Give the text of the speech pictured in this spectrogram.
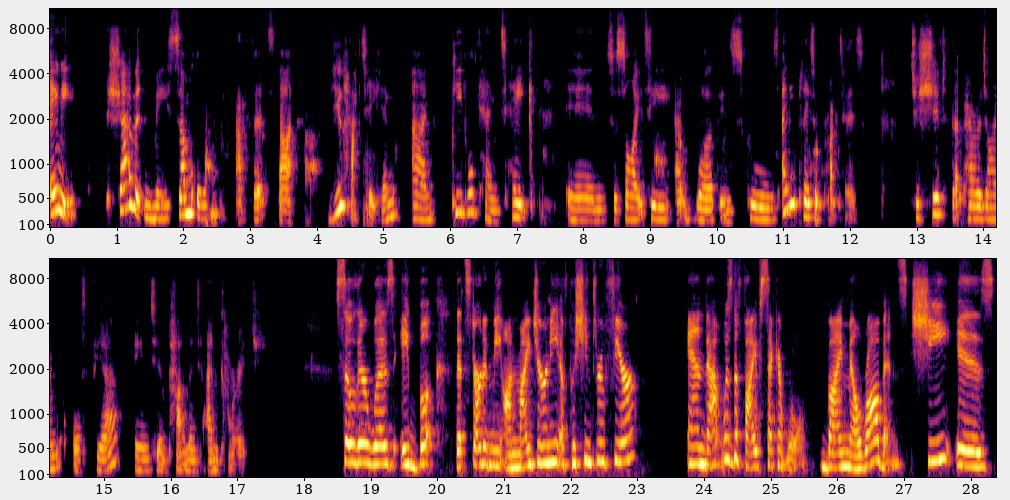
Amy, share with me some of the efforts that you have taken and people can take in society, at work, in schools, any place of practice to shift that paradigm of fear into empowerment and courage. So there was a book that started me on my journey of pushing through fear. And that was the five second rule by Mel Robbins. She is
